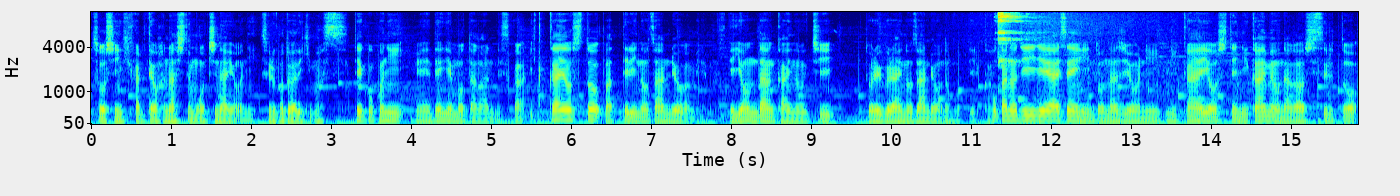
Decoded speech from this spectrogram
ー、送信機から手を離しても落ちないようにすることができます。でここに、えー、電源ボタンがあるんですが1回押すとバッテリーの残量が見れます。4段階のうちどれぐらいの残量が残っているか。他の DJI 製品と同じように2回押して2回目を長押しすると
